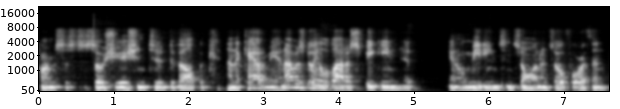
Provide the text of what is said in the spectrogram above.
Pharmacists Association to develop a, an academy. And I was doing a lot of speaking at you know meetings and so on and so forth. And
